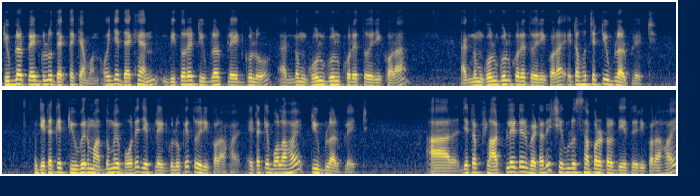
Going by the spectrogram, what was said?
টিউবলার প্লেটগুলো দেখতে কেমন? ওই যে দেখেন, ভিতরে টিউবলার প্লেটগুলো একদম গোল গোল করে তৈরি করা, একদম গোল গোল করে তৈরি করা, এটা হচ্ছে টিউবলার প্লেট যেটাকে টিউবের মাধ্যমে ভরে যে প্লেটগুলোকে তৈরি করা হয়, এটাকে বলা হয় টিউবলার প্লেট আর যেটা ফ্ল্যাট প্লেটের ব্যাটারি সেগুলো সেপারেটর দিয়ে তৈরি করা হয়,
